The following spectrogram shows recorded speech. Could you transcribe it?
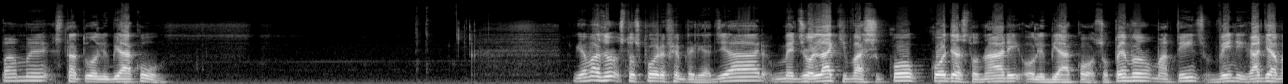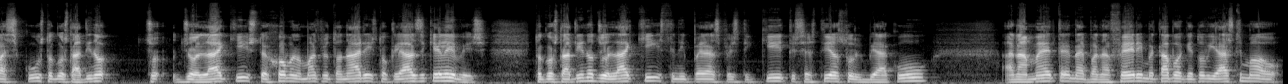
Πάμε στα του Ολυμπιακού. Διαβάζω στο sportfm.gr με τζολάκι βασικό κόντρα στον Άρη Ολυμπιακός. Ο Πέμβρος Ματίν βίνει γάντια βασικού στον Κωνσταντίνο Τζολάκη στο εχόμενο μάτι με τον Άρη στο Κλεάζι και Λίβης. Τον Κωνσταντίνο Τζολάκη στην υπερασπιστική της αιστείας του Ολυμπιακού αναμένεται να επαναφέρει μετά από αρκετό διάστημα ο,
